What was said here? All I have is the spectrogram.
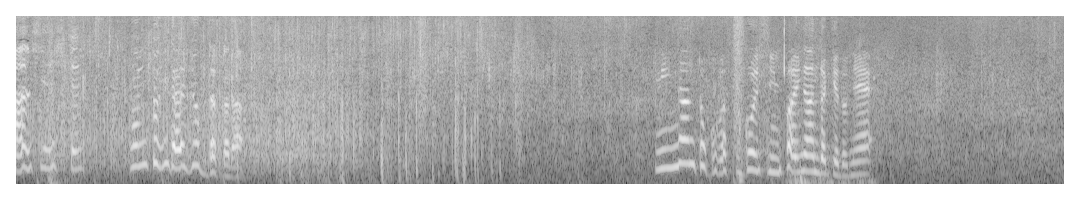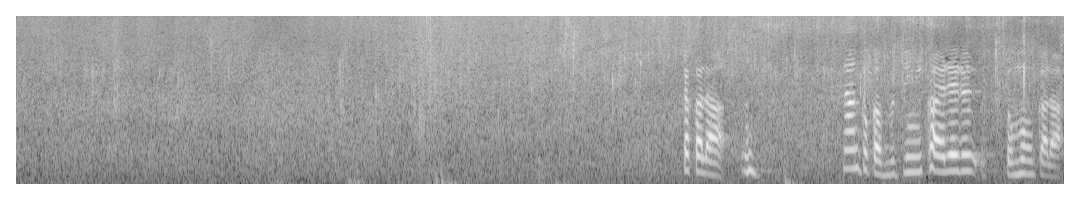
安心して。本当に大丈夫だから。みんなのとこがすごい心配なんだけどね。だから、うん、なんとか無事に帰れると思うから。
